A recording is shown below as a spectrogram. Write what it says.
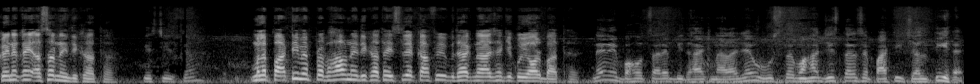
कहीं ना कहीं असर नहीं दिख रहा था। किस चीज़ का? मतलब पार्टी में प्रभाव नहीं दिखा था इसलिए काफ़ी विधायक नाराज़ हैं कि कोई और बात है। नहीं नहीं बहुत सारे विधायक नाराज़ हैं। उस तरह वहाँ जिस तरह से पार्टी चलती है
